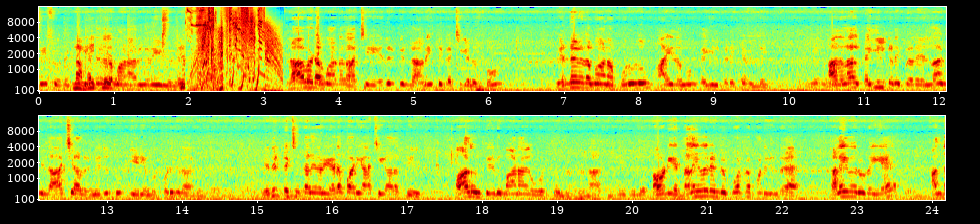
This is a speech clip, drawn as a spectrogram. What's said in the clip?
பேசுவதற்கு அருகதையும் இல்லை. திராவிட மாடல் ஆட்சியை எதிர்க்கின்ற அனைத்து கட்சிகளுக்கும் எந்த விதமான பொருளும் ஆயுதமும் கையில் கிடைக்கவில்லை. ஆதலால் கையில் கிடைப்பதையெல்லாம் இந்த ஆட்சியாளர் மீது தூக்கி எறிய முற்படுகிறார்கள். எதிர்க்கட்சி தலைவர் எடப்பாடி ஆட்சி காலத்தில் பாலும் தேரும் ஆணாக ஓடிக்கொண்டிருந்தார். அவருடைய தலைவர் என்று போற்றப்படுகின்ற தலைவருடைய அந்த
